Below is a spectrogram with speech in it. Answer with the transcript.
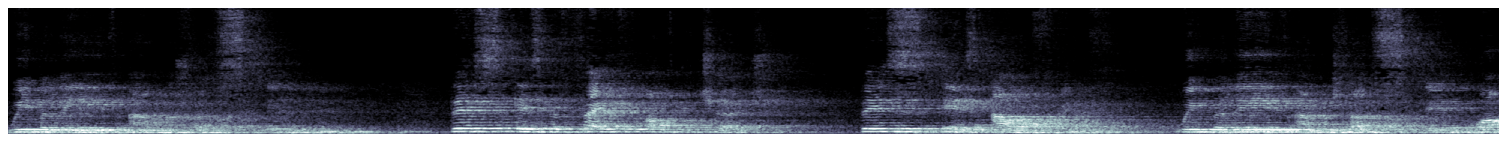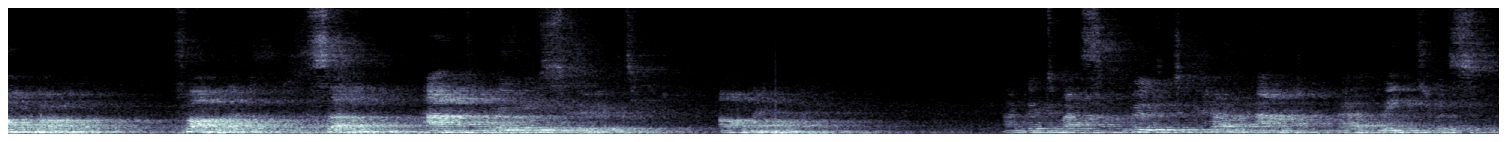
We believe and trust in him. This is the faith of the church. This is our faith. We believe and trust in one God, Father, Son, and Holy Spirit. Amen. I'm going to ask Ruth to come and uh, read to us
